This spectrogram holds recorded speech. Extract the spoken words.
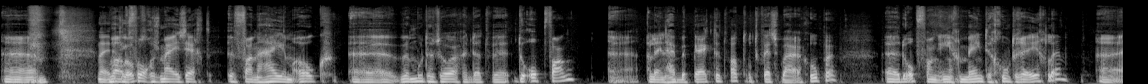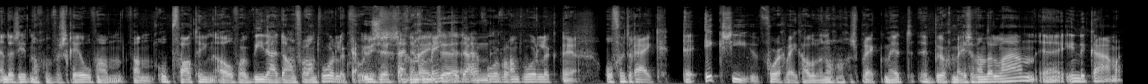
Uh, nee, want volgens mij zegt Van Heijem ook... Uh, we moeten zorgen dat we de opvang... Uh, alleen hij beperkt het wat tot kwetsbare groepen... de opvang in gemeenten goed regelen. En daar zit nog een verschil van, van opvatting over wie daar dan verantwoordelijk voor ja, u is. Zegt Zijn de gemeenten gemeente daarvoor verantwoordelijk? Ja. Of het Rijk? ik zie, vorige week hadden we nog een gesprek met burgemeester Van der Laan in de Kamer.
